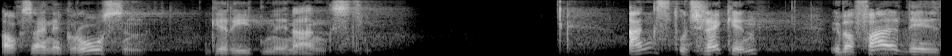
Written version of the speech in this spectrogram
auch seine Großen gerieten in Angst. Angst und Schrecken überfallen den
